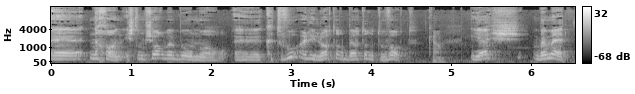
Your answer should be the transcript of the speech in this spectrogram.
אה, נכון, השתמשו הרבה בהומור, אה, כתבו עלילות הרבה יותר טובות. כן. יש, באמת,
